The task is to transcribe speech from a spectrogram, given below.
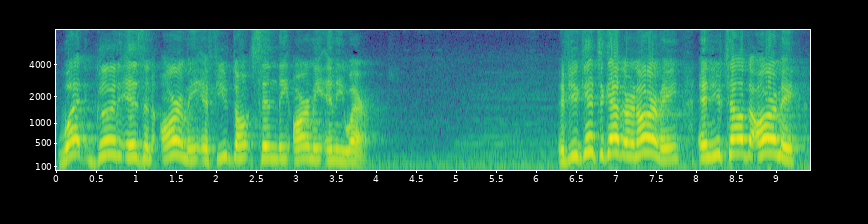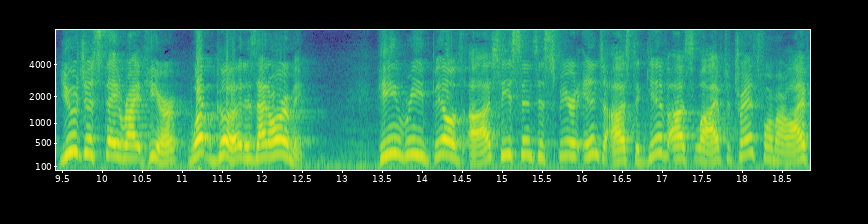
What good is an army if you don't send the army anywhere? If you get together an army and you tell the army, you just stay right here, what good is that army? He rebuilds us. He sends His Spirit into us to give us life, to transform our life,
